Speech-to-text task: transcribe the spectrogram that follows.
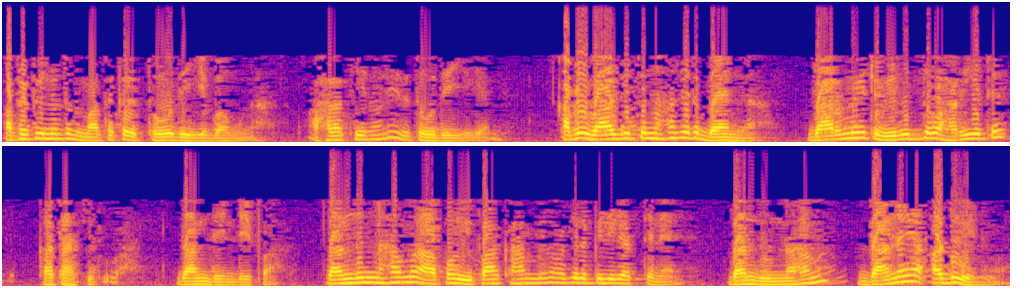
අපේ පින්නතුන් මතක තෝදෙය බමුණා. අහලා තියෙනව නේද තෝදෙය කියන්නේ? අපේ භාග්‍යතුන් වහන්සේට බෑන්න. ධර්මයට විරුද්ධව හරියට කතා කිව්වා. දන් දෙන්න එපා. දන් දුන්නාම ආපහු විපාක හම්බ වෙනවා කියලා පිළිගත්තේ නැහැ. දන් දුන්නාම ධනය අඩු වෙනවා.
